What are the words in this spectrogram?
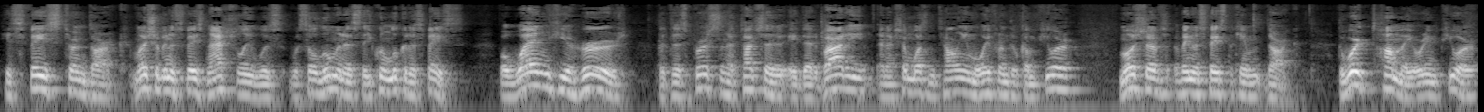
his face turned dark. Moshe Rabbeinu's face naturally was, was so luminous that you couldn't look at his face. But when he heard that this person had touched a, a, dead body and Hashem wasn't telling him away from him to become pure, Moshe Rabbeinu's face became dark. The word tame or impure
